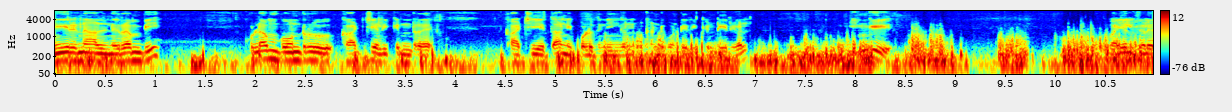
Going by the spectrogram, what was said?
நீரினால் நிரம்பி குளம் போன்று காட்சியளிக்கின்ற காட்சியைத்தான் இப்பொழுது நீங்கள் கண்டு கொண்டிருக்கின்றீர்கள். இங்கு வயல்கள்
